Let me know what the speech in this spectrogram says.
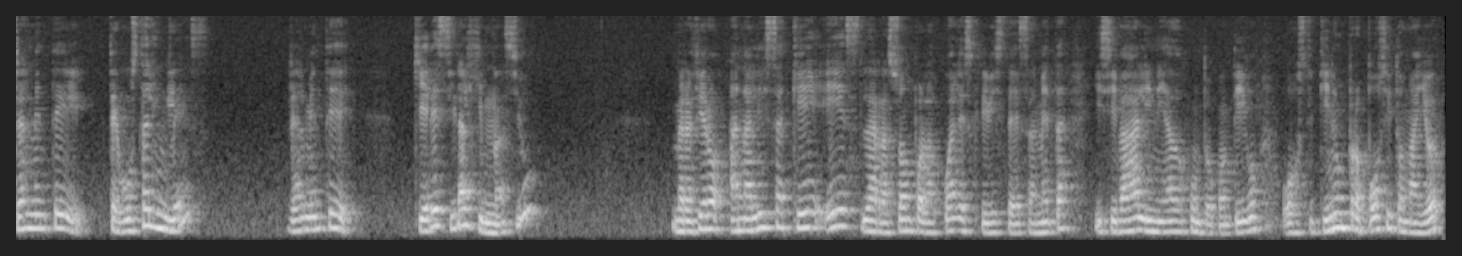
¿Realmente te gusta el inglés? ¿Realmente quieres ir al gimnasio? Me refiero, analiza qué es la razón por la cual escribiste esa meta y si va alineado junto contigo o si tiene un propósito mayor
